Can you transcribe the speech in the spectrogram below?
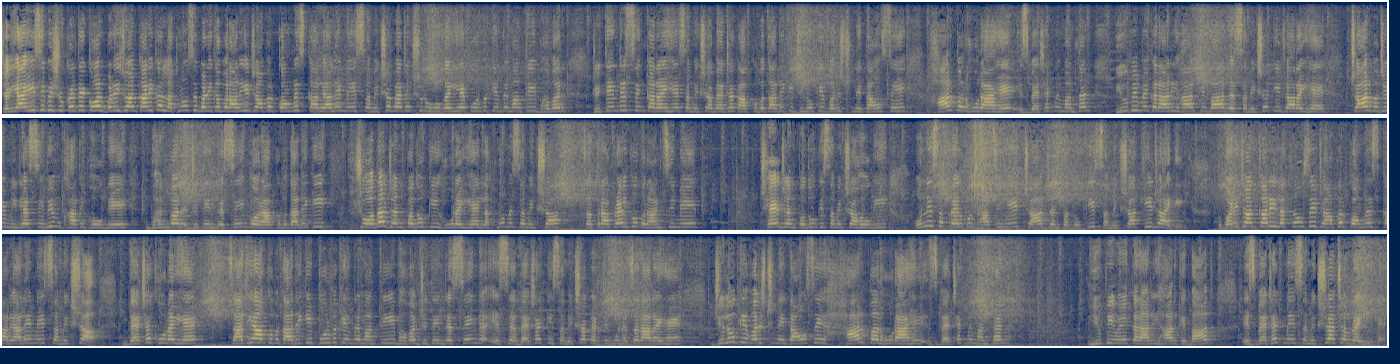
चलिए आइए से भी शुरू करते एक और बड़ी जानकारी का। लखनऊ से बड़ी खबर आ रही है, जहाँ पर कांग्रेस कार्यालय में समीक्षा बैठक शुरू हो गई है। पूर्व केंद्रीय मंत्री भवर जितेंद्र सिंह कर रहे हैं समीक्षा बैठक। आपको बता दें कि जिलों के वरिष्ठ नेताओं से हार पर हो रहा है। इस बैठक में मंथन यूपी में करारी हार के बाद समीक्षा की जा रही है। चार बजे मीडिया से भी मुखातिब होंगे भनवर जितेंद्र सिंह। और आपको बता दें कि चौदह जनपदों की हो रही है लखनऊ में समीक्षा। सत्रह अप्रैल को वाराणसी में छह जनपदों की समीक्षा होगी। 19 अप्रैल को झांसी में चार जनपदों की समीक्षा की जाएगी। तो बड़ी जानकारी लखनऊ से, जहाँ पर कांग्रेस कार्यालय में समीक्षा बैठक हो रही है। साथ ही आपको बता दें कि पूर्व केंद्रीय मंत्री भवर जितेंद्र सिंह इस बैठक की समीक्षा करते हुए नज़र आ रहे हैं। जिलों के वरिष्ठ नेताओं से हार पर हो रहा है इस बैठक में मंथन। यूपी में करारी हार के बाद इस बैठक में समीक्षा चल रही है।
